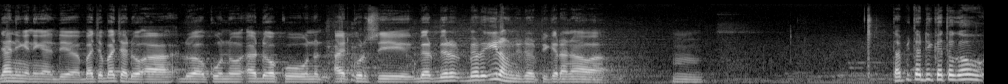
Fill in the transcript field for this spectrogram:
Jangan ingat-ingat dia, baca-baca doa, doa kunut, eh, doa kunut, ayat kursi, biar biar biar hilang di dalam pikiran awak. Hmm. Tapi tadi kata kau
